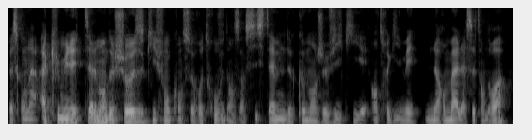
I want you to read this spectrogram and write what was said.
parce qu'on a accumulé tellement de choses qui font qu'on se retrouve dans un système de comment je vis qui est entre guillemets normal à cet endroit,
